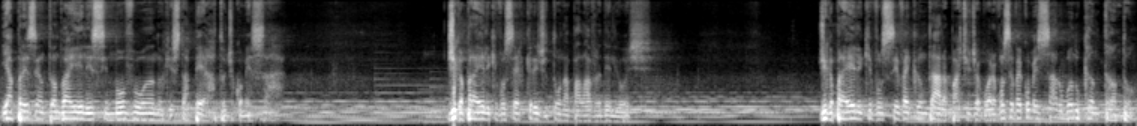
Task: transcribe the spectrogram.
e apresentando a Ele esse novo ano que está perto de começar. Diga para Ele que você acreditou na palavra dele hoje. Diga para Ele que você vai cantar a partir de agora. Você vai começar o ano cantando.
